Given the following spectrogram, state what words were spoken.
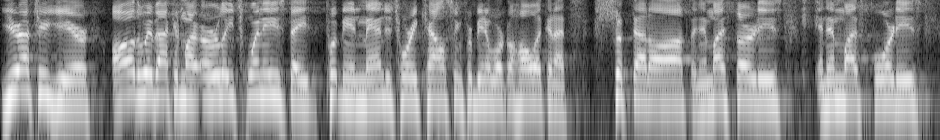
year after year, all the way back in my early 20s, they put me in mandatory counseling for being a workaholic, and I shook that off. And in my 30s, and in my 40s,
